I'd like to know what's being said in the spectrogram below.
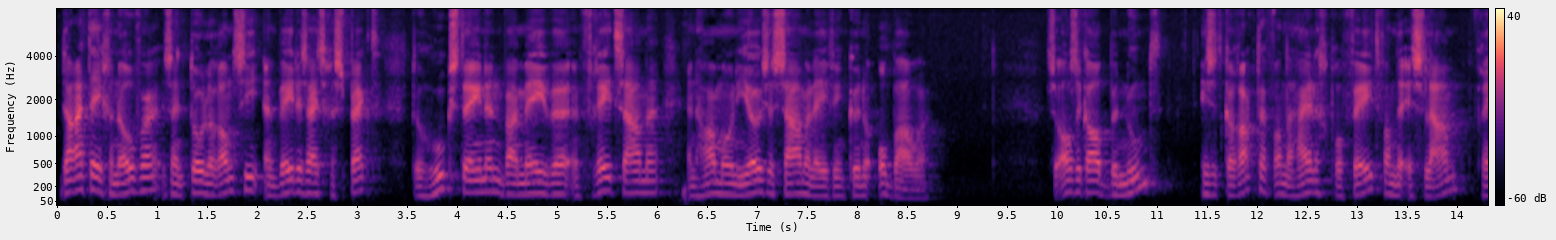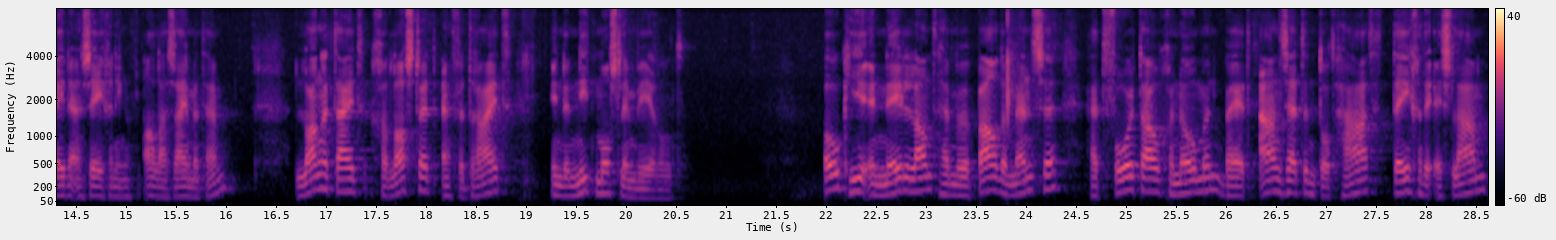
Daartegenover zijn tolerantie en wederzijds respect de hoekstenen waarmee we een vreedzame en harmonieuze samenleving kunnen opbouwen. Zoals ik al benoemd, is het karakter van de heilige profeet van de islam, vrede en zegeningen van Allah zijn met hem, lange tijd gelasterd en verdraaid in de niet-moslimwereld. Ook hier in Nederland hebben bepaalde mensen het voortouw genomen bij het aanzetten tot haat tegen de islam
